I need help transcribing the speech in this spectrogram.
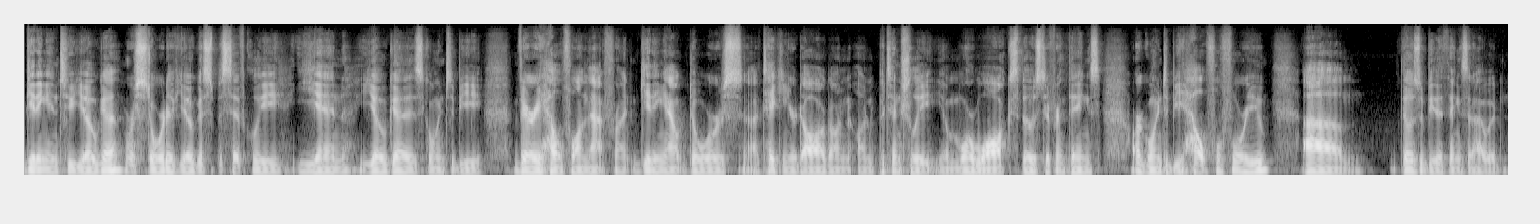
getting into yoga, restorative yoga, specifically yin yoga, is going to be very helpful on that front. Getting outdoors, uh, taking your dog on, on potentially you know, more walks, those different things are going to be helpful for you. Um, those would be the things that I would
